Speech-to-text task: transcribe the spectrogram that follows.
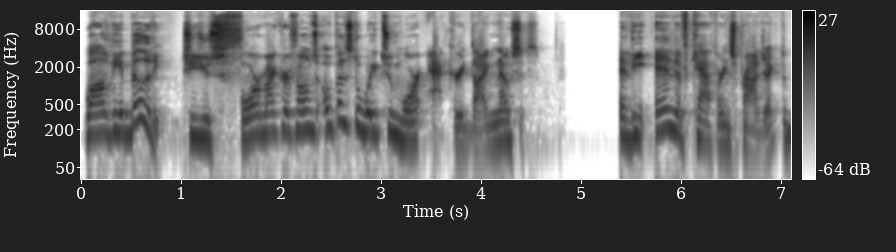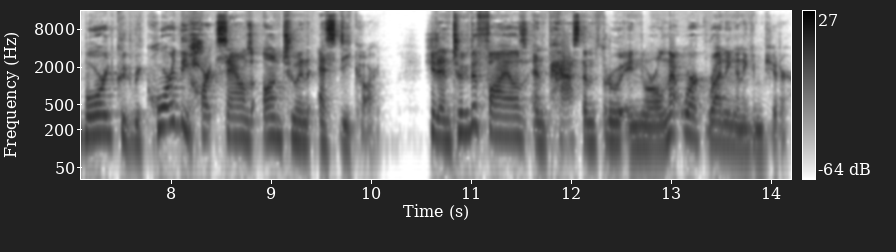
while the ability to use four microphones opens the way to more accurate diagnosis. At the end of Catherine's project, the board could record the heart sounds onto an SD card. She then took the files and passed them through a neural network running on a computer.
